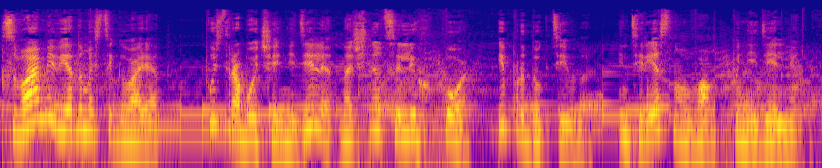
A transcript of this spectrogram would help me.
С вами «Ведомости говорят». Пусть рабочая неделя начнется легко и продуктивно. Интересного вам понедельника.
